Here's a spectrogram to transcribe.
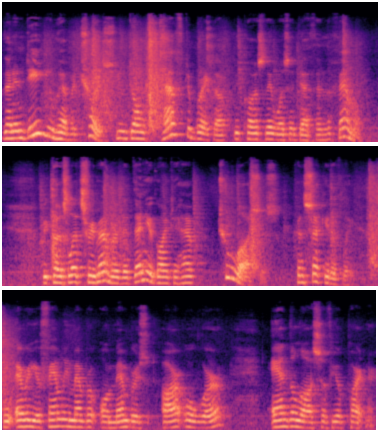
then indeed you have a choice. You don't have to break up because there was a death in the family. Because let's remember that then you're going to have two losses consecutively whoever your family member or members are or were, and the loss of your partner.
